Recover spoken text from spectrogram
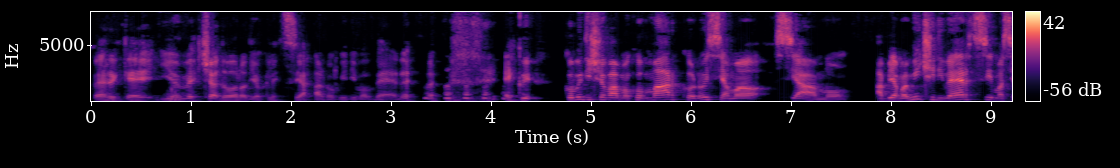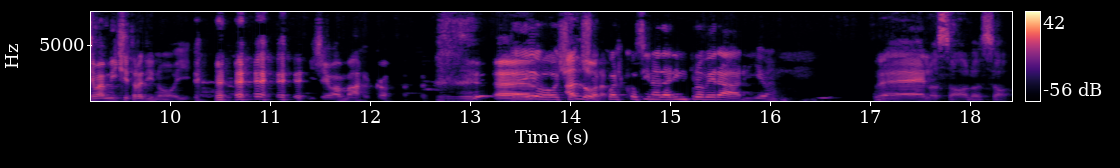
perché io invece adoro Diocleziano, quindi va bene. e qui, come dicevamo con Marco, noi siamo, siamo abbiamo amici diversi, ma siamo amici tra di noi, diceva Marco. Eh, io ho allora, qualcosina da rimproverargli. eh. lo so, lo so.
